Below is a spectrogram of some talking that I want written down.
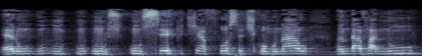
Era um, um, um, um ser que tinha força descomunal, andava nu.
